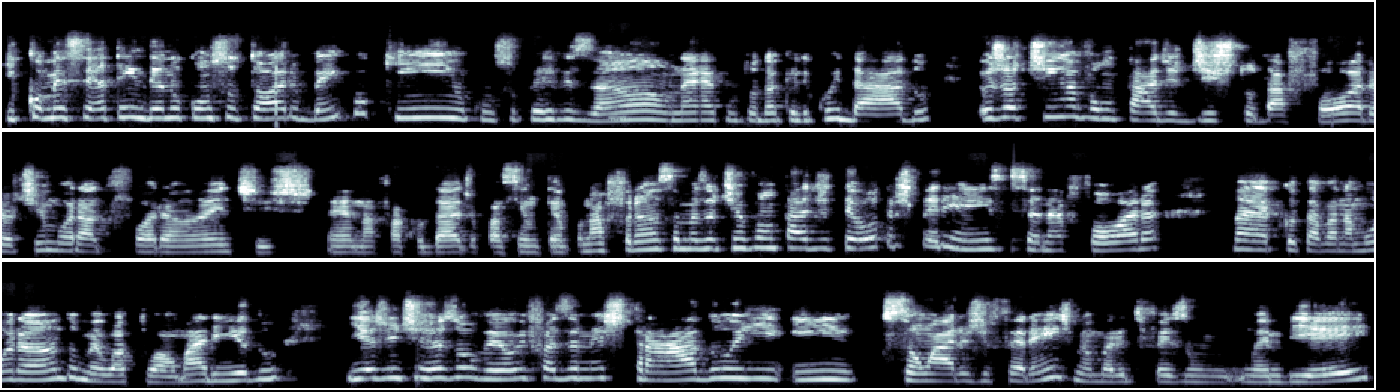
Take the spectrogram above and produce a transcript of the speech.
e comecei a atender no consultório bem pouquinho, com supervisão, né, com todo aquele cuidado. Eu já tinha vontade de estudar fora, eu tinha morado fora antes, né, na faculdade, eu passei um tempo na França, mas eu tinha vontade de ter outra experiência, né, fora. Na época eu estava namorando meu atual marido, e a gente resolveu ir fazer mestrado, e, e são áreas áreas diferentes. Meu marido fez um, um MBA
